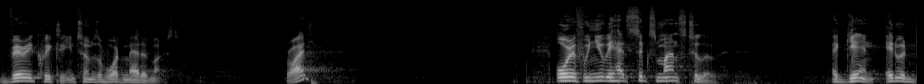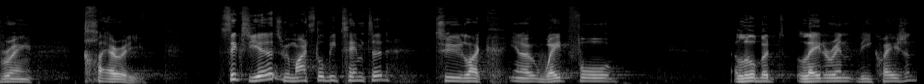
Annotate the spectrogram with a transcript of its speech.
very quickly in terms of what mattered most. Right? Or if we knew we had six months to live, again, it would bring clarity. Six years, we might still be tempted to like, you know, wait for a little bit later in the equation.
